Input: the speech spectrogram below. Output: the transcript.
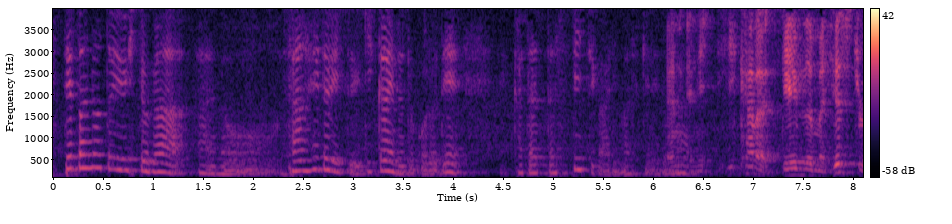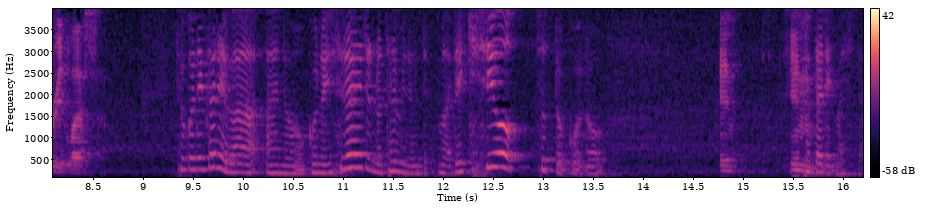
ステパノという人があのサンヘドリンという議会のところで語ったスピーチがありますけれど And, も and he, he kind of gave them a history lesson. そこで彼はあのこのイスラエルの民の、まあ、歴史をちょっとこの In, 語 in, りました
